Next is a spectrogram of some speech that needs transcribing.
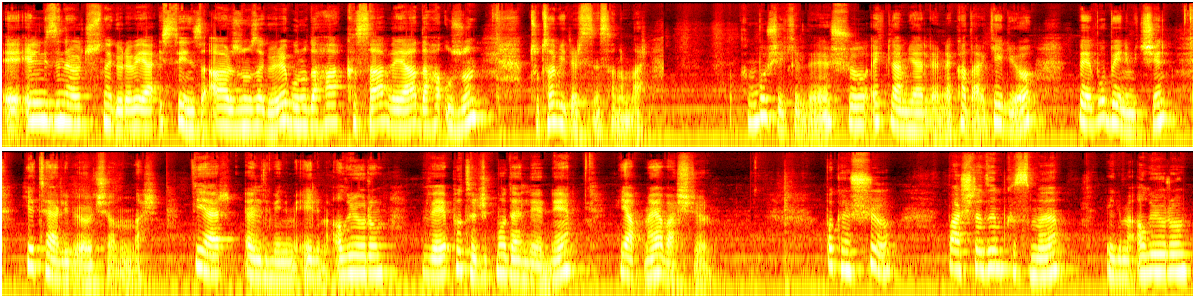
e, elinizin ölçüsüne göre veya isteğinize arzunuza göre bunu daha kısa veya daha uzun tutabilirsiniz hanımlar. Bakın bu şekilde şu eklem yerlerine kadar geliyor ve bu benim için yeterli bir ölçü hanımlar. Diğer eldivenimi elime alıyorum ve pıtırcık modellerini yapmaya başlıyorum. Bakın şu başladığım kısmı elime alıyorum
